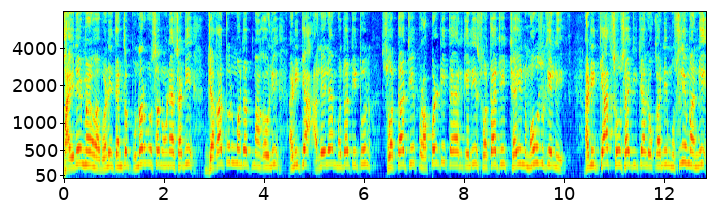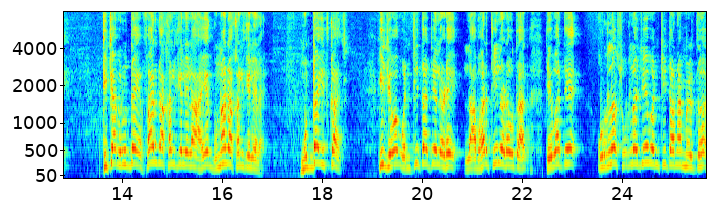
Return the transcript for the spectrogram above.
फायदे मिळ म्हणजे त्यांचं पुनर्वसन होण्यासाठी जगातून मदत मागवली आणि त्या आलेल्या मदतीतून स्वतःची प्रॉपर्टी तयार केली स्वतःची चैन मौज केली. आणि त्याच सोसायटीच्या लोकांनी मुस्लिमांनी तिच्याविरुद्ध एफ आय आर दाखल केलेला आहे गुन्हा दाखल केलेला आहे. मुद्दा इतकाच की जेव्हा वंचिताचे लढे लाभार्थी लढवतात तेव्हा ते उरलं सुरलं जे वंचितांना मिळतं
